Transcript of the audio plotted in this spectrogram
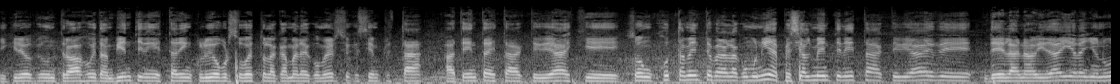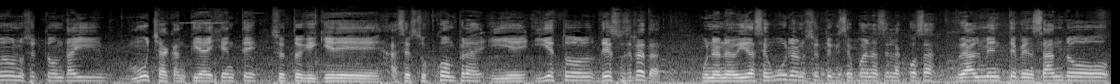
Y creo que es un trabajo que también tiene que estar incluido, por supuesto, la Cámara de Comercio, que siempre está atenta a estas actividades que son justamente para la comunidad, especialmente en estas actividades de, la Navidad y el Año Nuevo, ¿no es cierto?, donde hay mucha cantidad de gente, ¿cierto?, que quiere hacer sus compras y, y esto de eso se trata una Navidad segura, ¿no es cierto? Que se puedan hacer las cosas realmente pensando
